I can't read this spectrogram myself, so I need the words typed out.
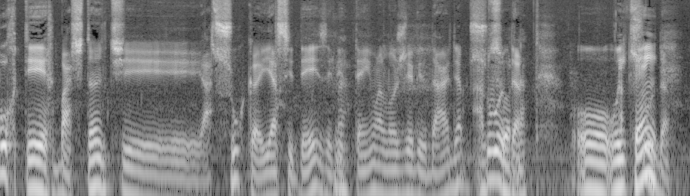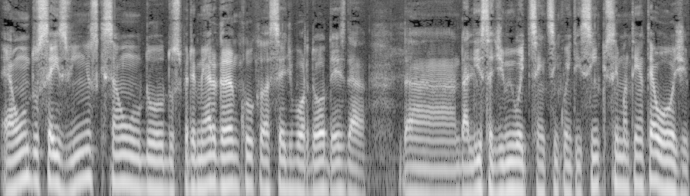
por ter bastante açúcar e acidez, ele É. tem uma longevidade absurda. Absurda. O, o Iken é um dos seis vinhos que são do- dos Premier Grand Cru Classé de Bordeaux desde a da, da lista de 1855 que se mantém até hoje.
